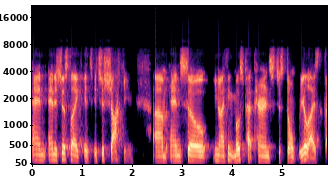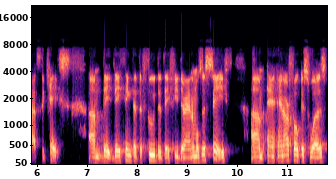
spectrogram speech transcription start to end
and and it's just like it's it's just shocking. Um, and so you know I think most pet parents just don't realize that that's the case. Um, they they think that the food that they feed their animals is safe. Um, and, and our focus was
